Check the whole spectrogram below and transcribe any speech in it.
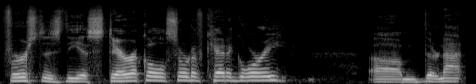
First is the hysterical sort of category. Um, they're not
